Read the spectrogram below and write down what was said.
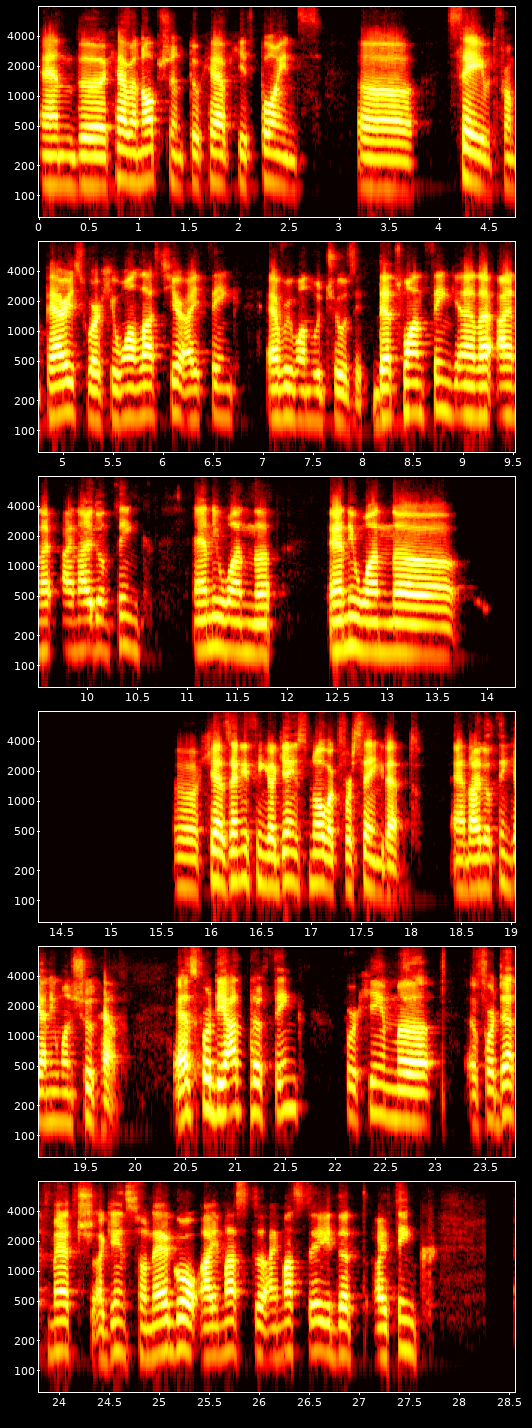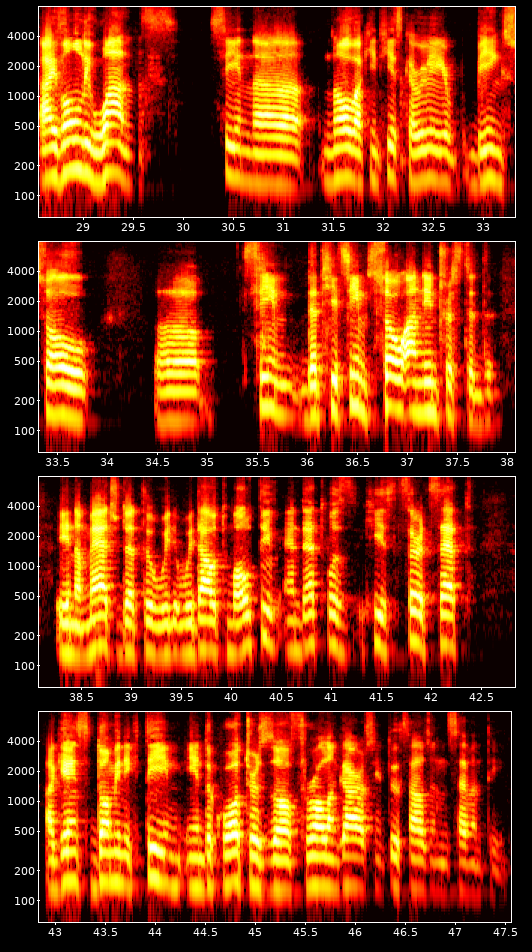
and uh, have an option to have his points. Uh, saved from Paris, where he won last year, I think everyone would choose it. That's one thing, and I and I, and I don't think anyone uh, anyone uh, uh, has anything against Novak for saying that, and I don't think anyone should have. As for the other thing, for him uh, for that match against Sonego, I must I must say that I think I've only once seen uh, Novak in his career being so uh, seemed that he seemed so uninterested in a match that uh, with, without motive, and that was his third set against Dominic Thiem in the quarters of Roland Garros in 2017.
